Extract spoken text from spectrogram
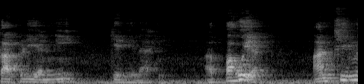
काकडे यांनी केलेलं आहे. पाहूया आणखीन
